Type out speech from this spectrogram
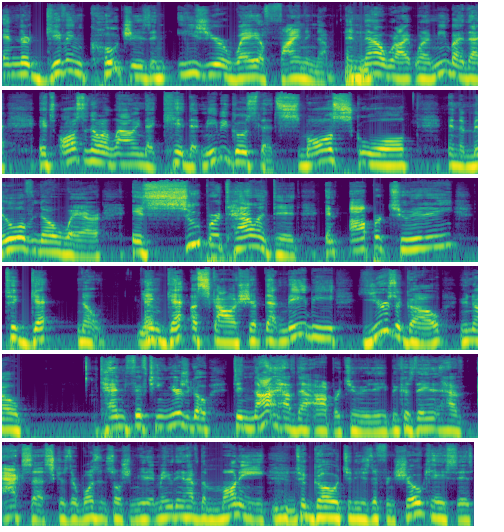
and they're giving coaches an easier way of finding them and Mm-hmm. now what i what i mean by that it's also now allowing that kid that maybe goes to that small school in the middle of nowhere is super talented an opportunity to get known and get a scholarship that maybe years ago you know 10, 15 years ago did not have that opportunity because they didn't have access because there wasn't social media. Maybe they didn't have the money mm-hmm. to go to these different showcases.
